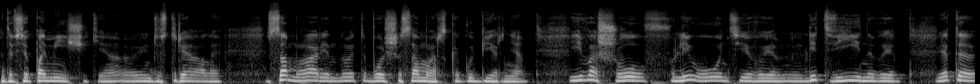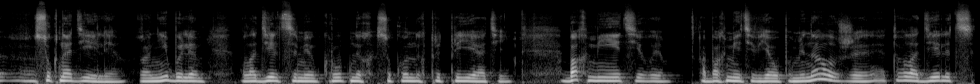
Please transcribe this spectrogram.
это все помещики, э, индустриалы. Самарин, но это больше Самарская губерния. Ивашов, Леонтьевы, Литвиновы. Это сукноделие. Они были владельцами крупных суконных предприятий. Бахметьевы. Об Бахметьеве я упоминал уже. Это владелец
